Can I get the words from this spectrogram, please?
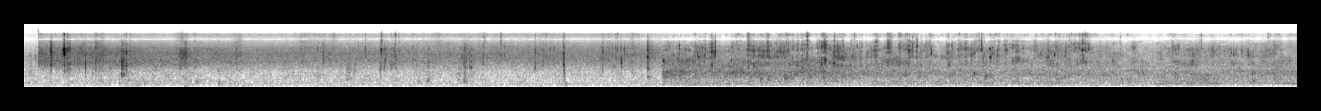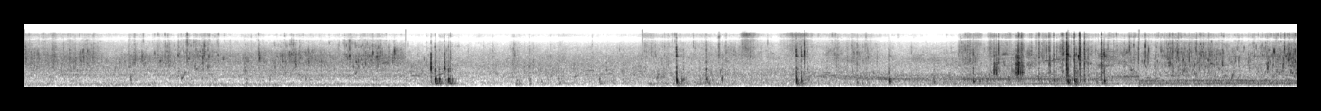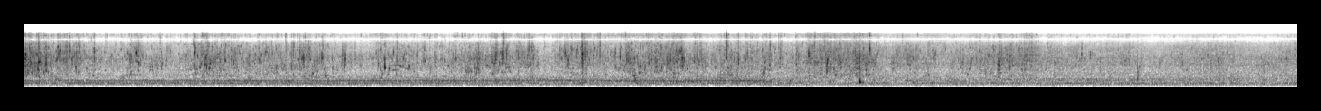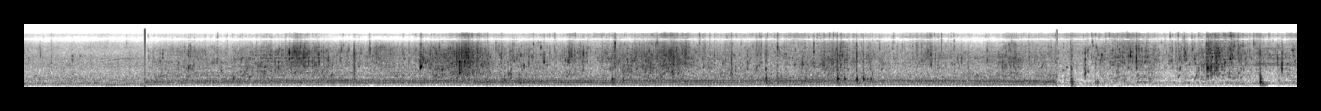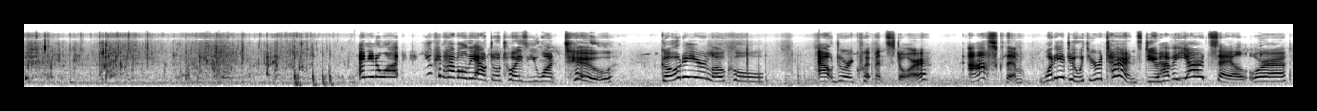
And you know what? You can toys you want too. Go to your local outdoor equipment store. Ask them, what do you do with your returns? Do you have a yard sale or a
